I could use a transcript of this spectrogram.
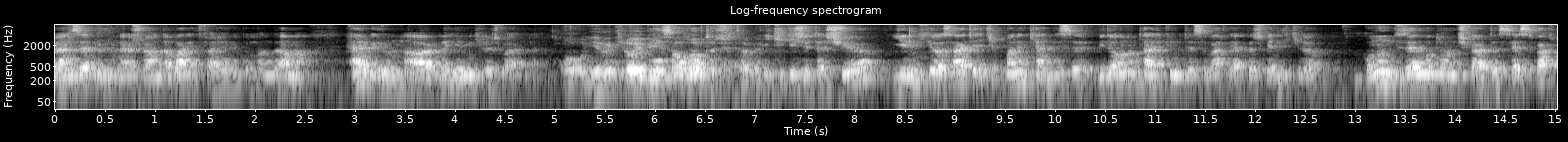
Benzer ürünler şu anda var itfaiyenin kullandığı ama her bir ürünün ağırlığı 20 kilo civarında. O 20 kiloyu bir insan zor taşır tabii. İki kişi taşıyor. 20 kilo sadece ekipmanın kendisi. Bir de onun tahrik ünitesi var yaklaşık 50 kilo. Onun dizel motorun çıkardığı ses var.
